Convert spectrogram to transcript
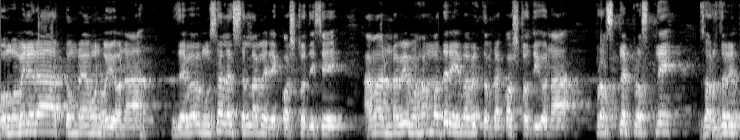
ও মুমিনেরা, তোমরা এমন হইও না, যেভাবে মুসা আলাহিসাল্লামের কষ্ট দিছে, আমার নবী মোহাম্মদের এইভাবে তোমরা কষ্ট দিও না, প্রশ্নে প্রশ্নে জর্জরিত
